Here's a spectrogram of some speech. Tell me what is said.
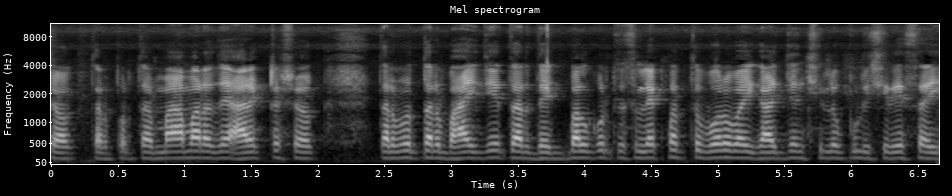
শখ, তারপর তার মা মারা যায় আরেকটা শখ, তারপর তার ভাই যে তার দেখভাল করতেছিল, একমাত্র বড় ভাই গার্জেন ছিল পুলিশের এসআই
